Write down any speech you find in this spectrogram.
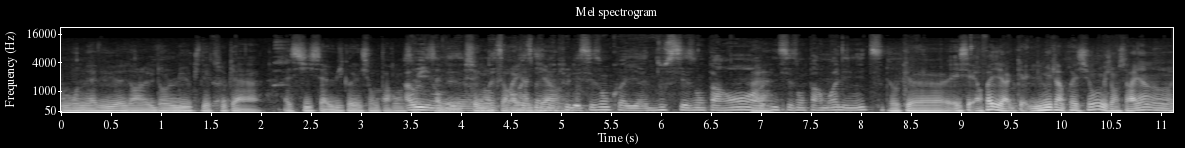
où on a vu dans, dans le luxe des trucs à, à 6 à 8 collections par an. Ah oui, ça ne veut absolument plus rien dire. plus les saisons, quoi. Il y a 12 saisons par an, une saison par mois limite. Donc, euh, et en fait, il y a limite l'impression, mais j'en sais rien, hein,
